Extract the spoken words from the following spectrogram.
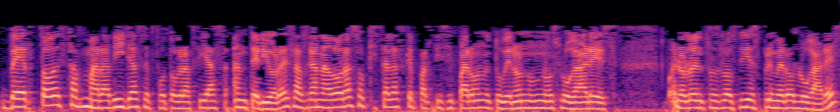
ver todas estas maravillas de fotografías anteriores, las ganadoras o quizá las que participaron y tuvieron unos lugares, bueno, entre los 10 primeros lugares?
